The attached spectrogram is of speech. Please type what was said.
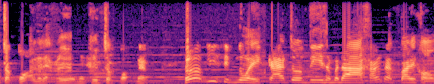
เจาะเกาะอะไรเนี่ยเออมันคือเจาะเกาะแบบเพิ่ม 20 หน่วยการโจมตีธรรมดาครั้งถัดไปของ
